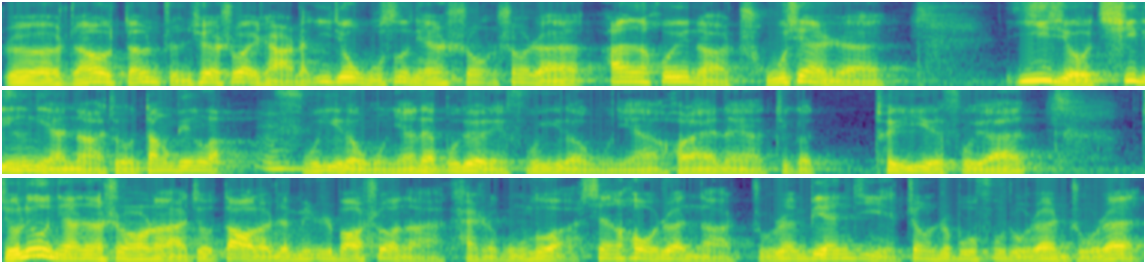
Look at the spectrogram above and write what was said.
呃，然后咱们准确说一下呢，一九五四年生生人，安徽呢滁县人，一九七零年呢就当兵了，服役了五年，在部队里服役了五年，后来呢这个退役复员。九六年的时候呢，就到了人民日报社呢开始工作，先后任呢主任编辑、政治部副主任、主任。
